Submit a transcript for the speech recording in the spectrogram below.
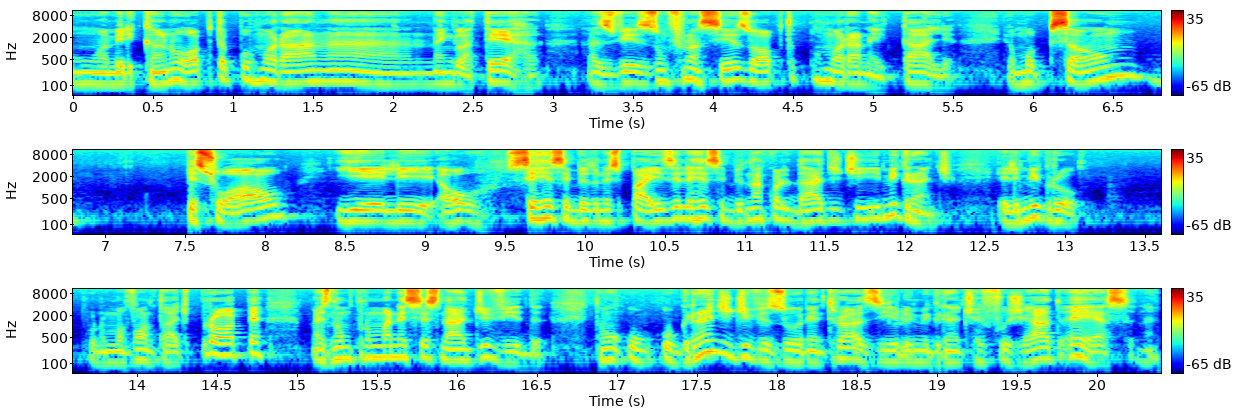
um americano opta por morar na, na Inglaterra, às vezes um francês opta por morar na Itália. É uma opção pessoal e ele, ao ser recebido nesse país, ele é recebido na qualidade de imigrante. Ele migrou por uma vontade própria, mas não por uma necessidade de vida. Então, o, o grande divisor entre o asilo, imigrante e refugiado é essa. Né?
